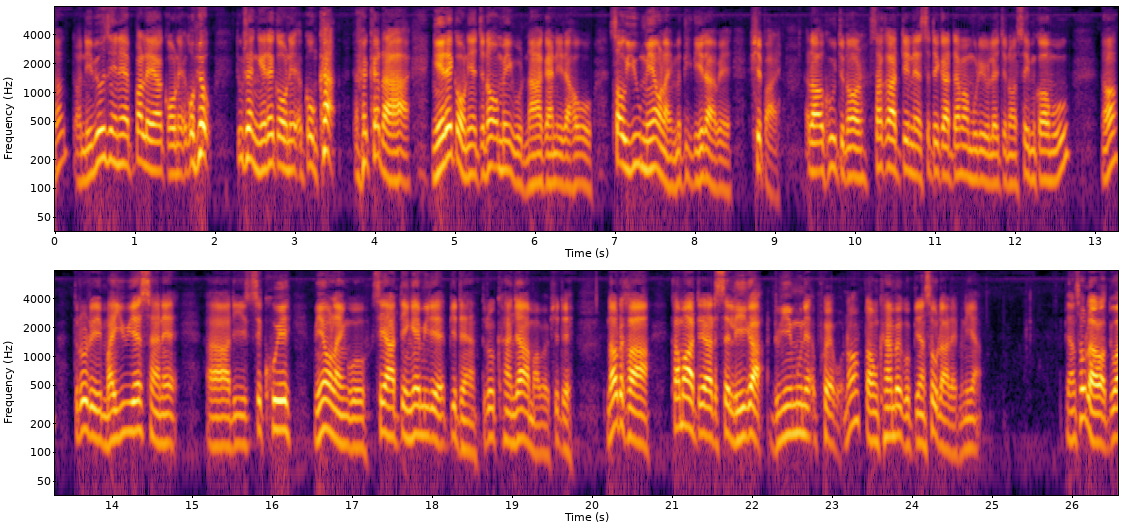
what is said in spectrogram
နော်နေမျိုးစင်နဲ့ပတ်လဲရကောင်တွေအကုန်ဖြုတ်သူထက်ငယ်တဲ့ကောင်တွေအကုန်ခတ်ဒါခက်တာငယ်တဲ့ကောင်တွေကကျွန်တော်အမိန့်ကိုနာခံနေတာဟိုစောက်ယူမင်းအောင်လိုက်မသိသေးတာပဲဖြစ်ပါတယ်အဲ့တော့အခုကျွန်တော်စကားတင်တဲ့စတစ်ကတမ်းမှမှုတွေကိုလည်းကျွန်တော်စိတ်မကောင်းဘူးနော်သူတို့တွေမယူရဲဆန်တဲ့အာဒီစစ်ခွေးမင်းအောင်လိုင်းကိုဆရာတင်ခဲ့မိတဲ့ပြစ်ဒဏ်သူတို့ခံကြရမှာပဲဖြစ်တယ်နောက်တစ်ခါ ခမ114ကဒူရင်မှုနဲ့အဖွဲပေါ့နော်တောင်ခမ်းဘက်ကိုပြန်ဆုတ်လာတယ်မနေ့ကပြန်ဆုတ်လာတော့ तू က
